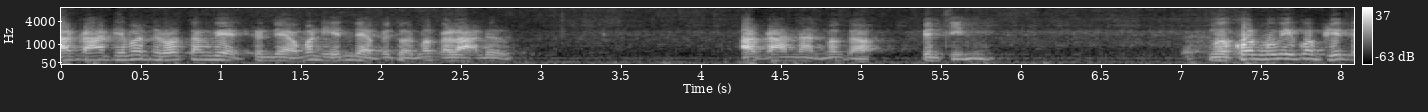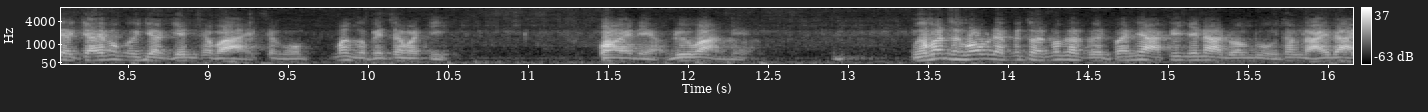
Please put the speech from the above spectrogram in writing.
อาการที่มันสลดสังเวชขึ้นเดียวมันเห็นเดียวเป็นต้นมันกละเลยอาการนั้นมันก็เป็นศีลเมื่อคนมันมีความผิดแต่ใจมันก็เยือกเย็นสบายสงบมันก็เป็นสมาธิปล่อยเดียวหรือว่างเนี่ยเมื่อมันสงบเนี่ยเป็นต้นมันก็เกิดปัญญาพิจารณาดวงดูทั้งหลายได้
